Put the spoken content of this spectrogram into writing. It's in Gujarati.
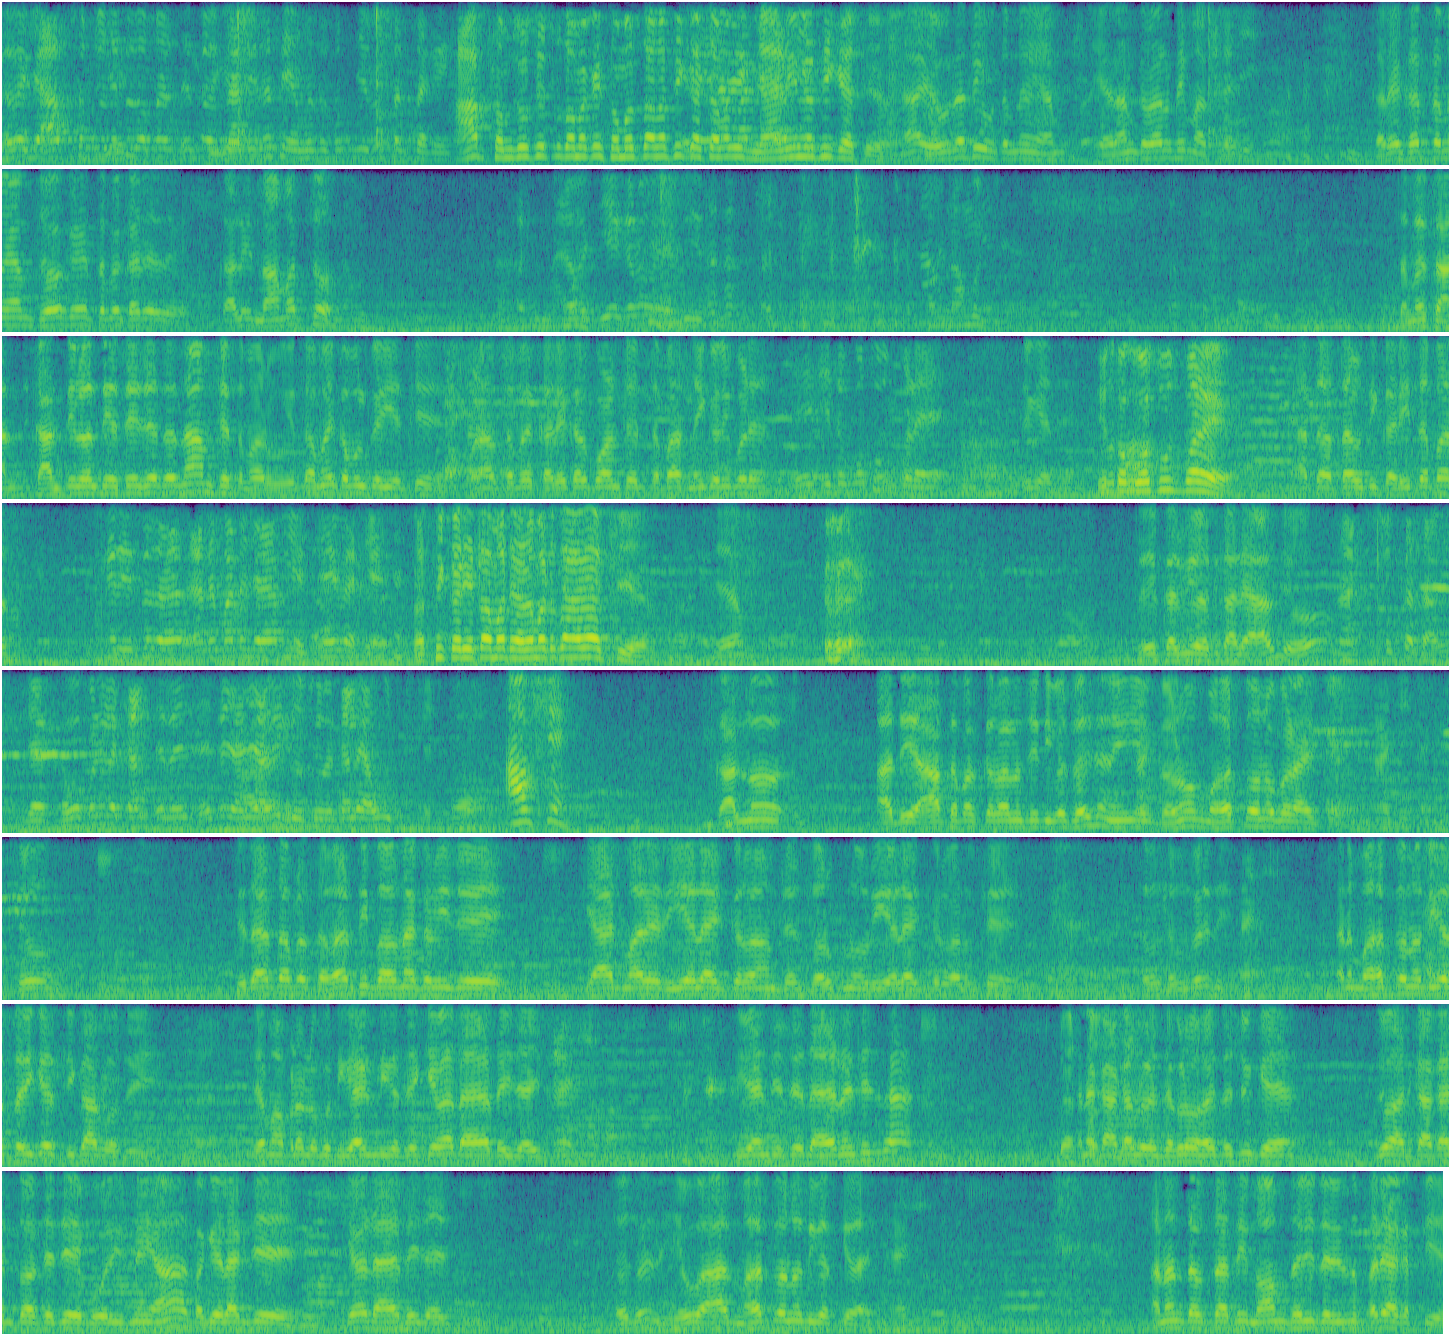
હવે આપ સમજો છો તો તો જ્ઞાની નથી અમે તો સમજી ન શકતા કઈ. આપ સમજો છો એટલું તમે કઈ સમજતા નથી કે છે અમે જ્ઞાની નથી કે છે. ના એવું નથી હું તમને એમ હેરાન કરવા નથી માંગતો. ખરેખર તમે એમ છો કે તમે ખરે ખાલી નામ જ છો? જે કરો જ. તમે કાંતિલાલ દેસાઈ છે તો નામ છે તમારું. એ તો અમે કબૂલ કરીએ છીએ. પણ તમે ખરેખર કોણ છો તપાસ નહીં કરવી પડે? એ- તો ગોતવું જ પડે. શું છે? એ તો ગોતવું જ પડે. આ તો અત્યાર સુધી કરી તપાસ? નથી કરી એટલા માટે એના માટે તો આવ્યા છીએ. એમ? તો એ કરવી હોય કાલે આવજો. ચોક્કસ આવે. કાલ ગયો છું કાલે આવું જ છે. આવશે. કાલનો આ જે આ તપાસ કરવાનો જે દિવસ હોય છે ને એ ઘણો મહત્વનો ગણાય છે. સિદ્ધાર્થ આપણે સવારથી ભાવના કરવી જોઈએ કે આજ મારે રિયલાઇઝ કરવાનું છે સ્વરૂપનું રિયલાઇઝ કરવાનું છે. તમે સમજ પડે ને અને મહત્વનો દિવસ તરીકે સ્વીકારવો જોઈએ. જેમ આપણા લોકો દિવાળી દિવસે કેવા દાયા થઈ જાય છે. દિવાળી દિવસે દાયા નહીં થઈ જતા અને કાકા જોડે ઝઘડો હોય તો શું કે? જો આજ કાકા ને તો જે બોલીશ નહીં હા પગે લાગજે. કેવા દાયા થઈ જાય છે? એવું આ મહત્વનો દિવસ કહેવાય. અનંત અવતારથી નોમ ધરી ધરીને ફર્યા કરતી?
